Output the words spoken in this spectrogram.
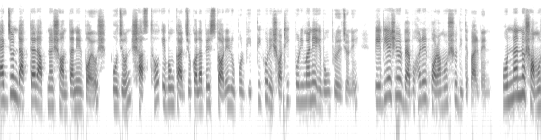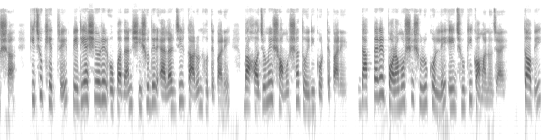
একজন ডাক্তার আপনার সন্তানের বয়স, ওজন, স্বাস্থ্য এবং কার্যকলাপের স্তরের উপর ভিত্তি করে সঠিক পরিমাণে এবং প্রয়োজনে পেডিয়াশিওর ব্যবহারের পরামর্শ দিতে পারবেন। অন্যান্য সমস্যা, কিছু ক্ষেত্রে পেডিয়াশিওরের উপাদান শিশুদের অ্যালার্জির কারণ হতে পারে বা হজমের সমস্যা তৈরি করতে পারে। ডাক্তারের পরামর্শে শুরু করলে এই ঝুঁকি কমানো যায়। তবে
